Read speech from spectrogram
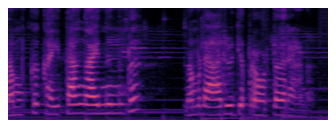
നമുക്ക് കൈത്താങ്ങായി നിന്നത് നമ്മുടെ ആരോഗ്യ പ്രവർത്തകരാണ്.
